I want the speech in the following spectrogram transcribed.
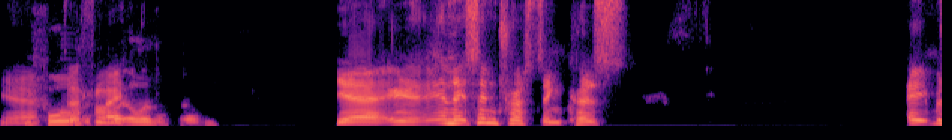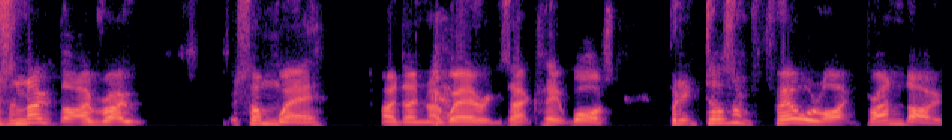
Yeah, Before definitely. Yeah, and it's interesting because it was a note that I wrote somewhere I don't know where exactly it was, but it doesn't feel like Brando.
